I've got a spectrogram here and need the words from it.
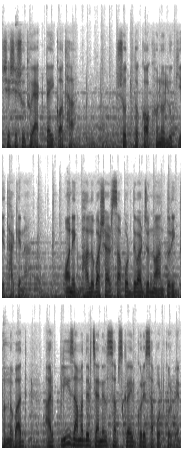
শেষে শুধু একটাই কথা, সত্য কখনো লুকিয়ে থাকে না। অনেক ভালোবাসার সাপোর্ট দেওয়ার জন্য আন্তরিক ধন্যবাদ। আর প্লিজ আমাদের চ্যানেল সাবস্ক্রাইব করে সাপোর্ট করবেন।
